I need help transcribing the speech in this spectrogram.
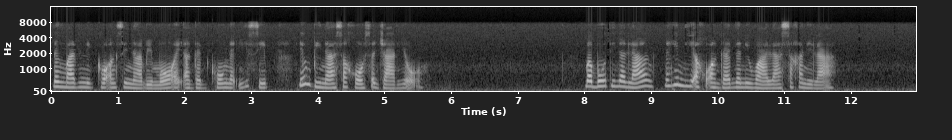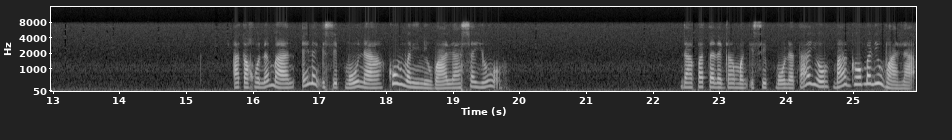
nang marinig ko ang sinabi mo ay agad kong naisip yung binasa ko sa dyaryo. Mabuti na lang na hindi ako agad naniwala sa kanila. At ako naman ay nag-isip muna kung maniniwala sa iyo dapat talagang mag-isip muna tayo bago maniwala.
